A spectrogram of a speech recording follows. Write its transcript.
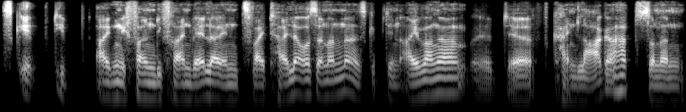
es gibt die eigentlich fallen die Freien Wähler in zwei Teile auseinander. Es gibt den Aiwanger, äh, der kein Lager hat, sondern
